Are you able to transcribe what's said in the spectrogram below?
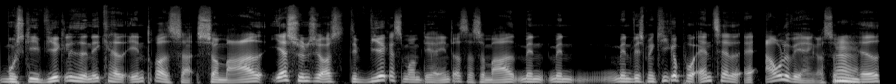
måske i virkeligheden ikke havde ændret sig så meget. Jeg synes jo også, det virker som om, det har ændret sig så meget, men, men, men hvis man kigger på antallet af afleveringer, som. Mm. vi havde,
